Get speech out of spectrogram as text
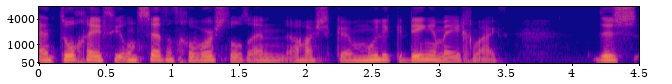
En toch heeft hij ontzettend geworsteld en hartstikke moeilijke dingen meegemaakt. Dus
